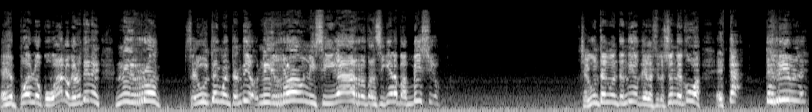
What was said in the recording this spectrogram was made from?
es el pueblo cubano que no tiene ni ron, según tengo entendido, ni ron, ni cigarro, tan siquiera para vicio. Según tengo entendido que la situación de Cuba está terrible.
